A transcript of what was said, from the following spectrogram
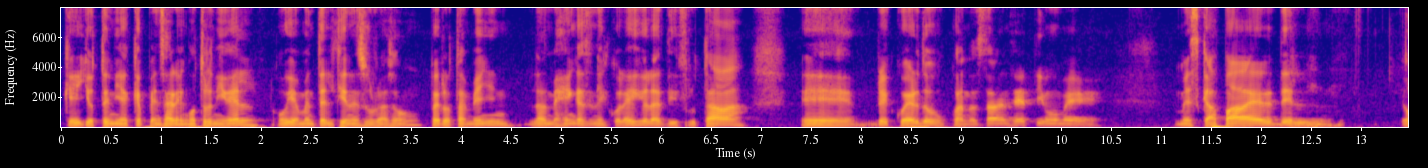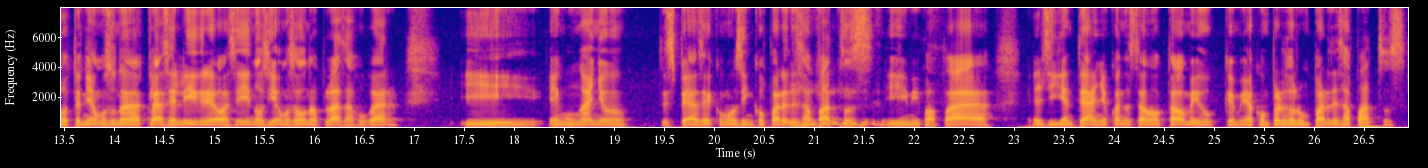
que yo tenía que pensar en otro nivel. Obviamente él tiene su razón, pero también las mejengas en el colegio las disfrutaba eh, recuerdo cuando estaba en séptimo me, me escapaba del, o teníamos una clase libre o así, nos íbamos a una plaza a jugar y en un año despedacé como cinco pares de zapatos y mi papá el siguiente año cuando estaba en octavo me dijo que me iba a comprar solo un par de zapatos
